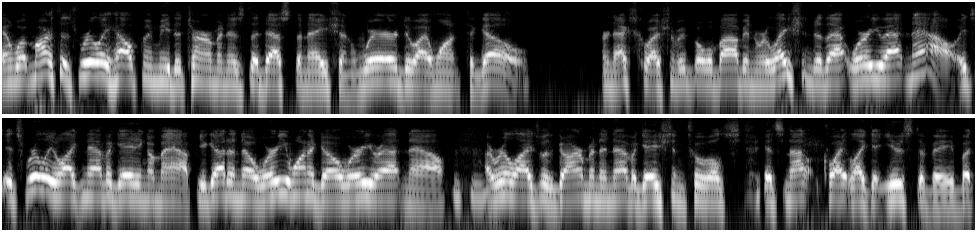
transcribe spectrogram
And what Martha's really helping me determine is the destination. Where do I want to go? Her next question would be, well, Bob, in relation to that, where are you at now? It's it's really like navigating a map. You got to know where you want to go, where you're at now. Mm-hmm. I realize with Garmin and navigation tools, it's not quite like it used to be, but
